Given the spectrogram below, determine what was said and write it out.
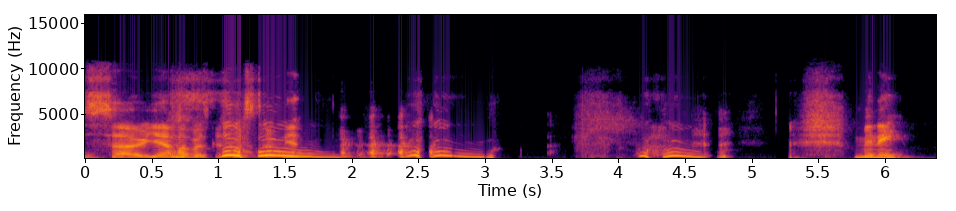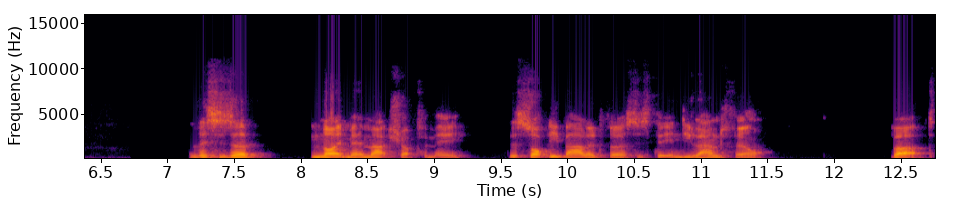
So yeah, my vote's going to Estonia. Woohoo! Woohoo! This is a nightmare matchup for me. The soppy ballad versus the indie landfill. But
